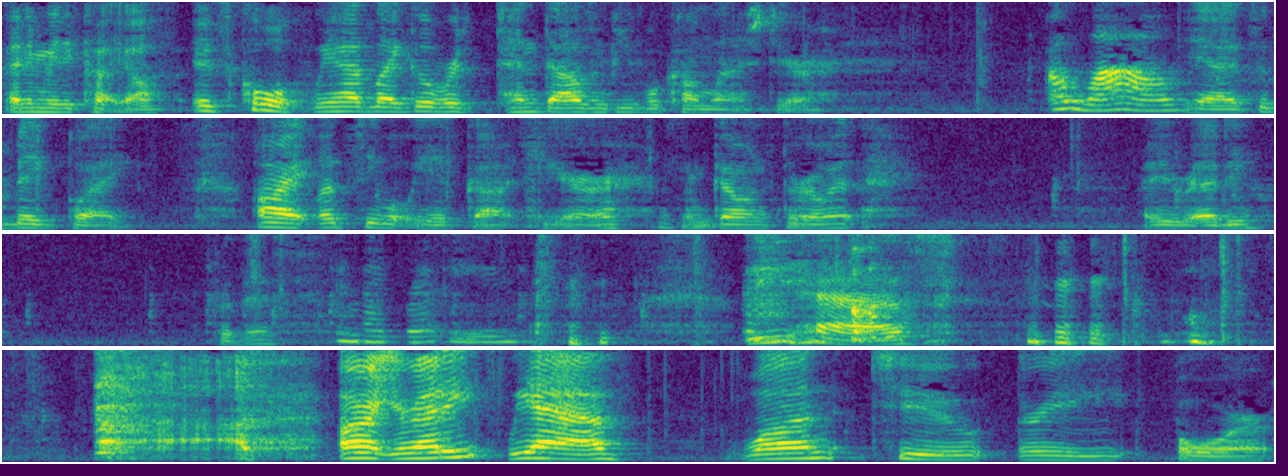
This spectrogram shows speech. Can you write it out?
I didn't mean to cut you off. It's cool. We had like over ten thousand people come last year. Oh wow. Yeah, it's a big play. All right, let's see what we have got here as I'm going through it. Are you ready for this? Am I ready? We have. All right, you ready? We have one, two, three, four,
